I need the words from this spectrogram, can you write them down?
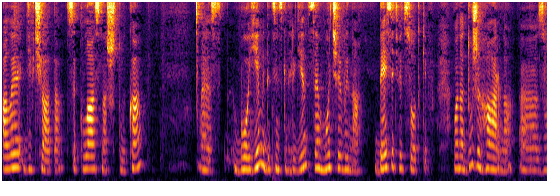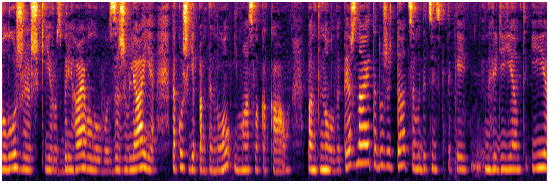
Але, дівчата, це класна штука. Е, бо є медицинський інгредієнт це мочевина. 10%. Вона дуже гарно е, зволожує шкіру, зберігає вологу, заживляє. Також є пантенол і масло какао. Пантенол, ви теж знаєте, дуже да, це медицинський такий інгредієнт. І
